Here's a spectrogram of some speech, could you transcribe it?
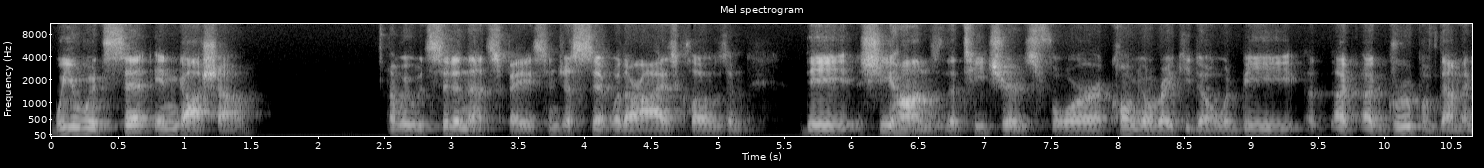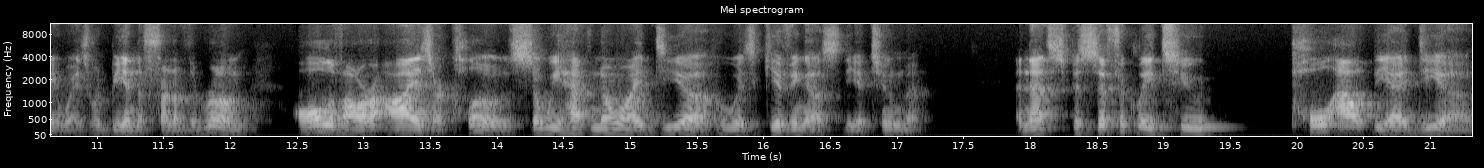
We would sit in Gasho, and we would sit in that space and just sit with our eyes closed and the shihans, the teachers for Komyo Reikido would be a, a, group of them, anyways, would be in the front of the room. All of our eyes are closed, so we have no idea who is giving us the attunement. And that's specifically to pull out the idea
